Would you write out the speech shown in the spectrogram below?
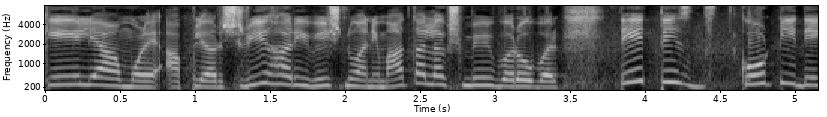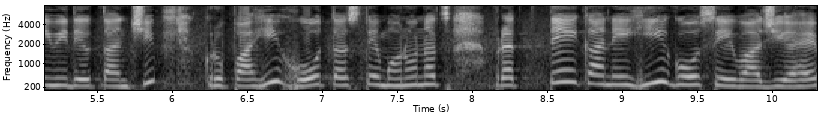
केल्यामुळे आपल्यावर श्रीहरी विष्णू आणि माता लक्ष्मीबरोबर तेहतीस कोटी देवी देवतांची कृपाही होत असते. म्हणूनच प्रत्येकाने ही गोसेवा जी आहे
